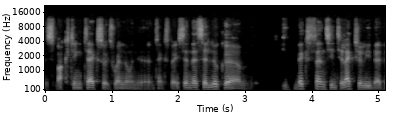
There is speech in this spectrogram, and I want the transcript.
it's marketing tech, so it's well known in the tech space. And they said, look, um, it makes sense intellectually that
